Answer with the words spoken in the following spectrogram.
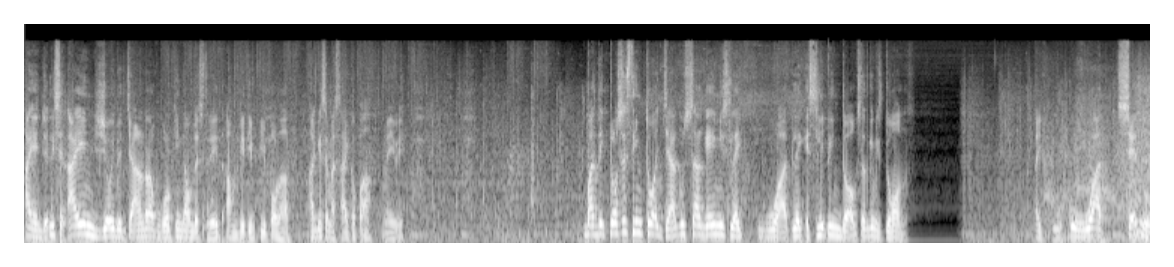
I enjoy. Listen, I enjoy the genre of walking down the street and beating people up. I guess I'm a psychopath, maybe. But the closest thing to a Yakuza game is like what? Like Sleeping Dogs? That game is done. Like what? Shenmue?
